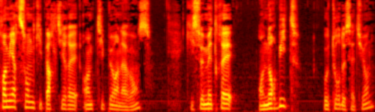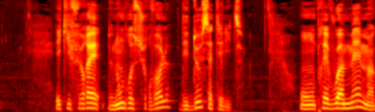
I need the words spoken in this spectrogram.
Première sonde qui partirait un petit peu en avance, qui se mettrait en orbite autour de Saturne et qui ferait de nombreux survols des deux satellites. On prévoit même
